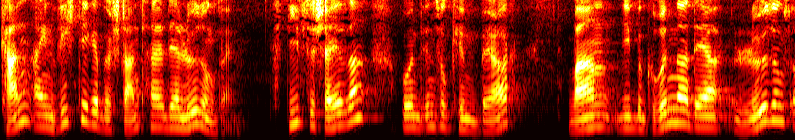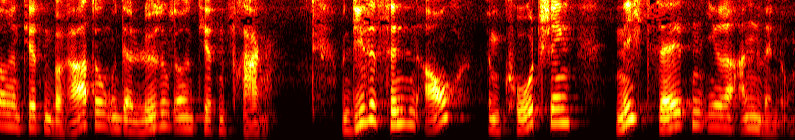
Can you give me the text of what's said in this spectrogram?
kann ein wichtiger Bestandteil der Lösung sein. Steve Schaeser und Inso Kim Berg waren die Begründer der lösungsorientierten Beratung und der lösungsorientierten Fragen. Und diese finden auch im Coaching nicht selten ihre Anwendung.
